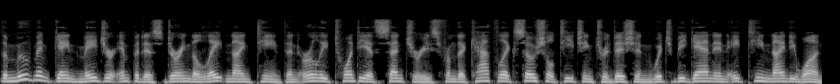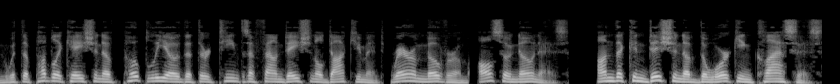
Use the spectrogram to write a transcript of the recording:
The movement gained major impetus during the late 19th and early 20th centuries from the Catholic social teaching tradition which began in 1891 with the publication of Pope Leo XIII's foundational document, Rerum Novarum, also known as, "...on the condition of the working classes",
